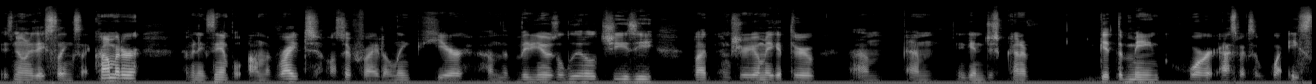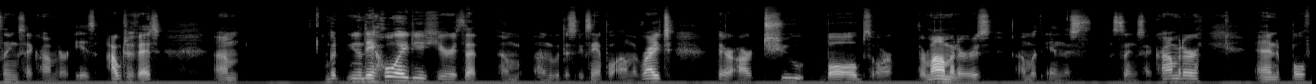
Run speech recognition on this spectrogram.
is known as a sling psychrometer. I have an example on the right. Also provide a link here. Um, the video is a little cheesy, but I'm sure you'll make it through. Um, and again, just kind of get the main core aspects of what a sling psychrometer is out of it. Um, but you know the whole idea here is that um, with this example on the right, there are two bulbs or thermometers um, within this sling psychrometer, and both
